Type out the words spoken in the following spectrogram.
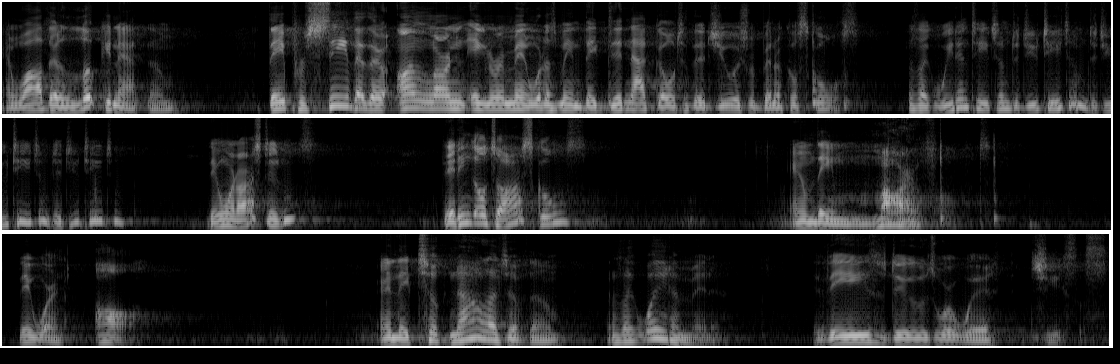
And while they're looking at them, they perceive that they're unlearned, ignorant men. What does it mean? They did not go to their Jewish rabbinical schools. It's like, we didn't teach them. Did you teach them? Did you teach them? Did you teach them? They weren't our students. They didn't go to our schools. And they marveled they were in awe. And they took knowledge of them and was like, wait a minute. These dudes were with Jesus.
